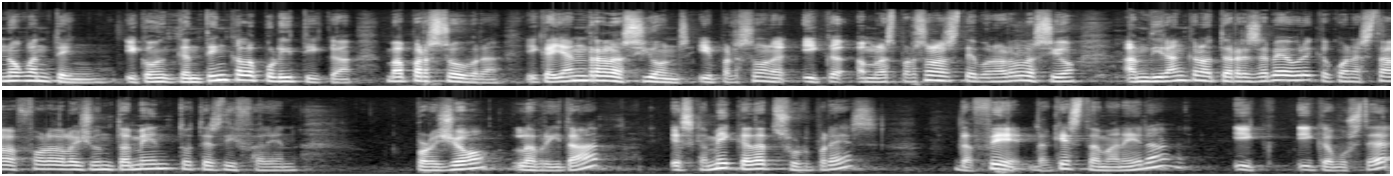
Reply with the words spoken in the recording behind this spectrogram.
no ho entenc. I com que entenc que la política va per sobre i que hi ha relacions i persones i que amb les persones té bona relació, em diran que no té res a veure i que quan està fora de l'Ajuntament tot és diferent. Però jo, la veritat, és que m'he quedat sorprès de fer d'aquesta manera i, i que vostè,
